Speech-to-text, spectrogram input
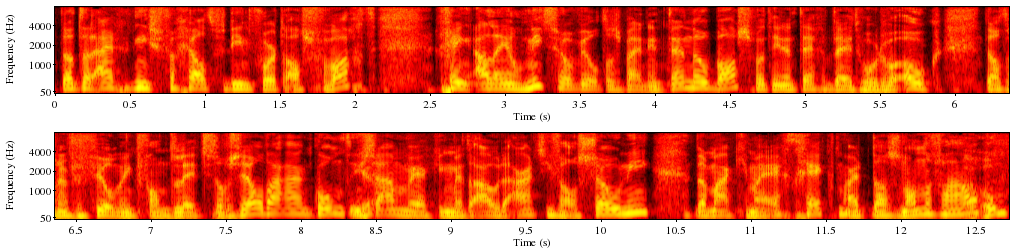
dat er eigenlijk niet zoveel geld verdiend wordt als verwacht. Ging alleen nog niet zo wild als bij Nintendo, Bas. Want in een tech-update hoorden we ook dat er een verfilming van The Legend of Zelda aankomt. In Ja. samenwerking met de oude aartsrivaal Sony. Dan maak je mij echt gek, maar dat is een ander verhaal. Waarom?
